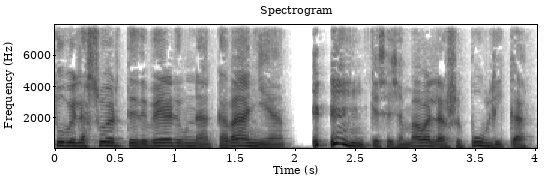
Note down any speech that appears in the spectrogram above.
tuve la suerte de ver una cabaña que se llamaba La República,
